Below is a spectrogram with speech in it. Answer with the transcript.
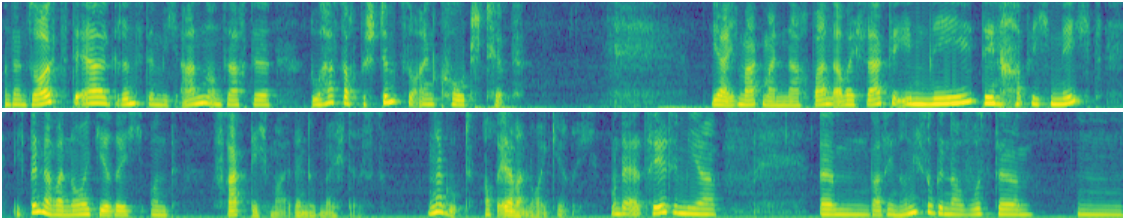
Und dann seufzte er, grinste mich an und sagte Du hast doch bestimmt so einen Coach-Tipp. Ja, ich mag meinen Nachbarn, aber ich sagte ihm, nee, den habe ich nicht. Ich bin aber neugierig und frag dich mal, wenn du möchtest. Na gut, auch er war neugierig. Und er erzählte mir, ähm, was ich noch nicht so genau wusste, mh, hm,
